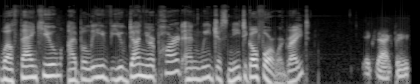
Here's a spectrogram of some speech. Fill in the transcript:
Well, thank you. I believe you've done your part, and we just need to go forward, right? Exactly.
